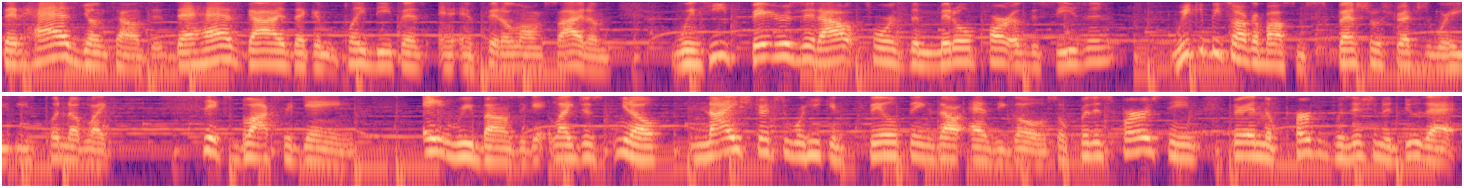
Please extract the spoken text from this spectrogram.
that has young talent, that has guys that can play defense and, and fit alongside him, when he figures it out towards the middle part of the season, we could be talking about some special stretches where he's putting up like six blocks a game, eight rebounds a game, like just you know, nice stretches where he can fill things out as he goes. So for the Spurs team, they're in the perfect position to do that.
